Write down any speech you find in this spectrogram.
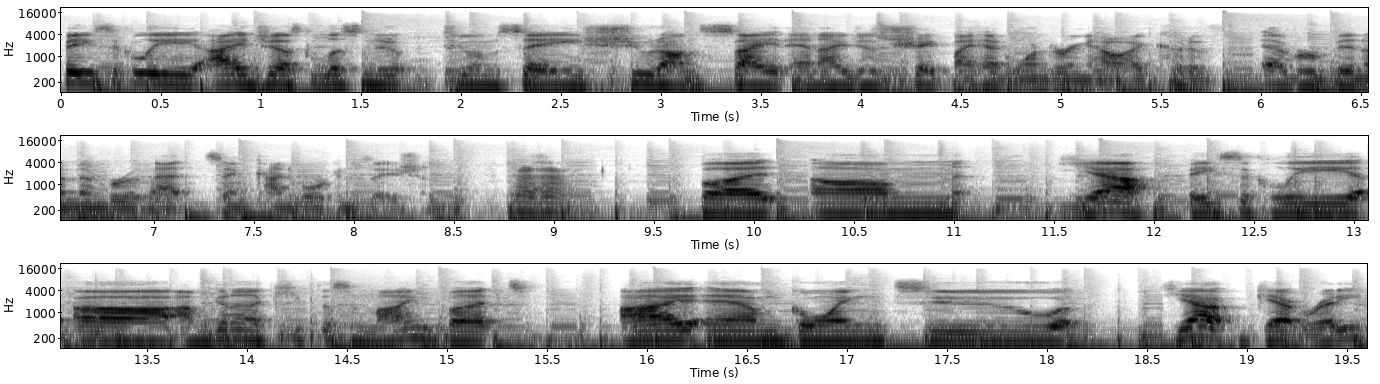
Basically, I just listened to, to him say shoot on sight, and I just shake my head wondering how I could have ever been a member of that same kind of organization. Mhm. But um yeah, basically uh I'm to keep this in mind, but I am going to yeah, get ready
